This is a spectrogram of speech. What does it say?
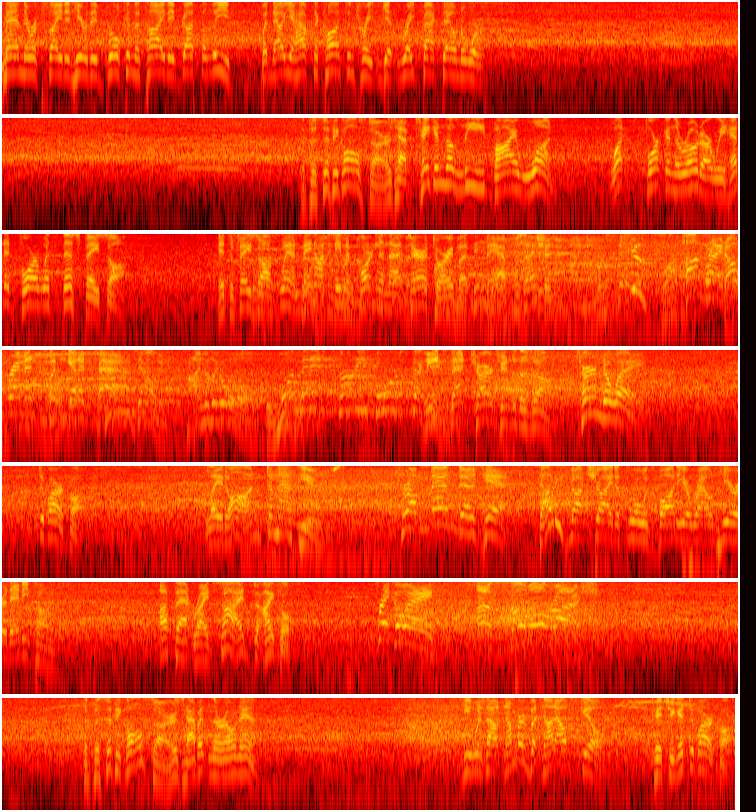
Man, they're excited here. They've broken the tie. They've got the lead. But now you have to concentrate and get right back down to work. The Pacific All-Stars have taken the lead by one. What fork in the road are we headed for with this face-off? It's a face-off win. May not seem important in that territory, but they have possession. Shoots over him and couldn't get it past. Time of the goal, 1 minute 34 seconds. Leads that charge into the zone. Turned away. To Barkov. Laid on to Matthews. Tremendous hit. Doughty's not shy to throw his body around here at any time. Up that right side to Eichel. Breakaway! A solo rush! The Pacific All-Stars have it in their own end. He was outnumbered but not outskilled. Pitching it to Barkov.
